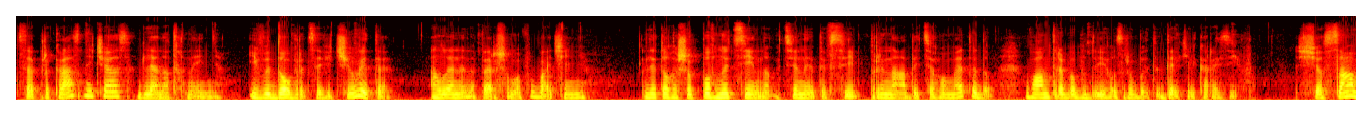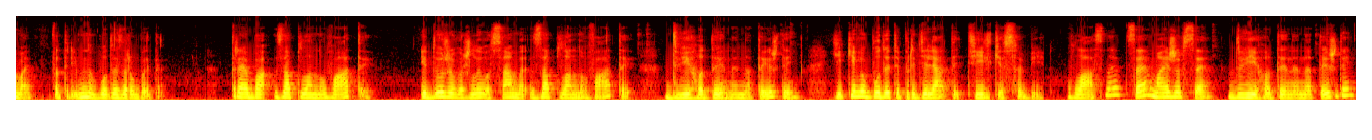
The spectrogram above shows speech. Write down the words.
це прекрасний час для натхнення. І ви добре це відчуєте, але не на першому побаченні. Для того, щоб повноцінно оцінити всі принади цього методу, вам треба буде його зробити декілька разів що саме потрібно буде зробити. Треба запланувати, і дуже важливо саме запланувати дві години на тиждень, які ви будете приділяти тільки собі. Власне, це майже все дві години на тиждень,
